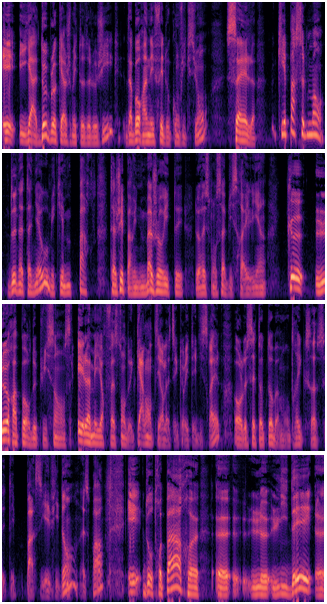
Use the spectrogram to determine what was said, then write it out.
Et il y a deux blocages méthodologiques. D'abord, un effet de conviction, celle qui est pas seulement de Netanyahou, mais qui est partagé par une majorité de responsables israéliens, que le rapport de puissance est la meilleure façon de garantir la sécurité d'Israël. Or, le 7 octobre a montré que ça, c'était pas si évident, n'est-ce pas? Et d'autre part, euh, euh, l'idée euh,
